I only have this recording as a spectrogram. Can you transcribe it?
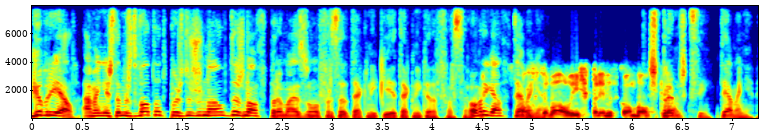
Gabriel, amanhã estamos de volta depois do Jornal das Nove para mais uma Força Técnica e a Técnica da Força. Obrigado, até amanhã. Futebol e esperemos com bom Esperemos que sim. Até amanhã.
